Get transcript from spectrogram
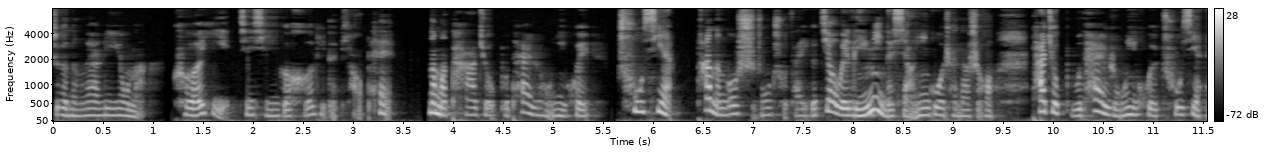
这个能量利用呢，可以进行一个合理的调配，那么它就不太容易会出现。它能够始终处在一个较为灵敏的响应过程的时候，它就不太容易会出现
